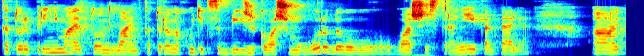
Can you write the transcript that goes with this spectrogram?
который принимает онлайн, который находится ближе к вашему городу, вашей стране и так далее. А,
